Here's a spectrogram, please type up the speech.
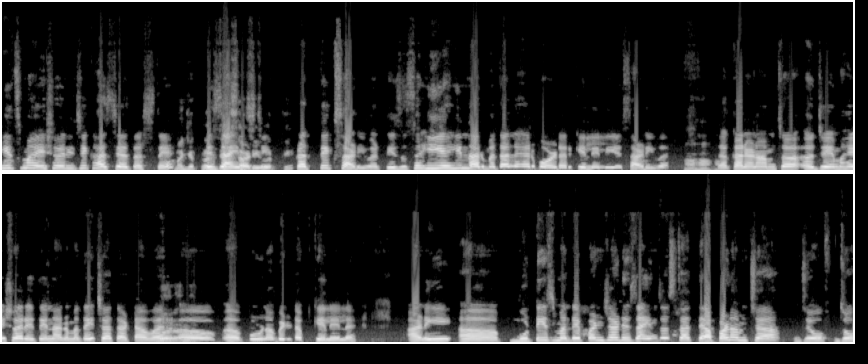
हीच महेश्वरीची खासियत असते म्हणजे प्रत्येक साडीवरती? प्रत्येक साडीवरती. जसं ही ही नर्मदा लहर बॉर्डर केलेली आहे साडीवर. हा, हा, हा. कारण आमचं अ, जे महेश्वर आहे ते नर्मदेच्या तटावर बरं, अ, अ, पूर्ण बिल्डअप केलेलं आहे. आणि बुटीजमध्ये पण ज्या डिझाईन्स असतात त्या पण आमच्या जो जो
